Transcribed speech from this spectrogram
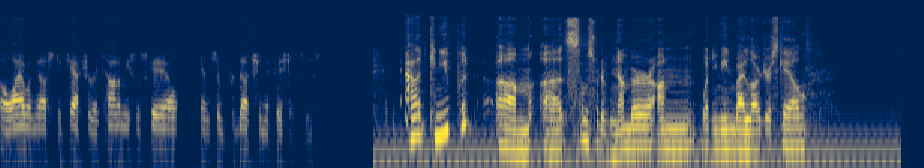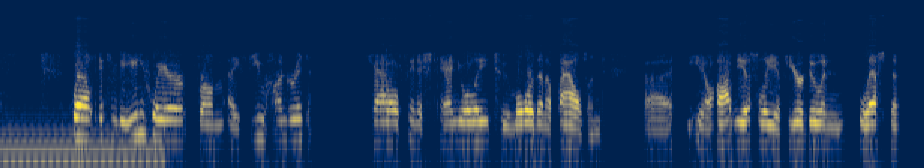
allowing us to capture economies of scale and some production efficiencies. Allen, can you put um, uh, some sort of number on what you mean by larger scale? Well, it can be anywhere from a few hundred cattle finished annually to more than a thousand. Uh, you know, obviously, if you're doing less than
